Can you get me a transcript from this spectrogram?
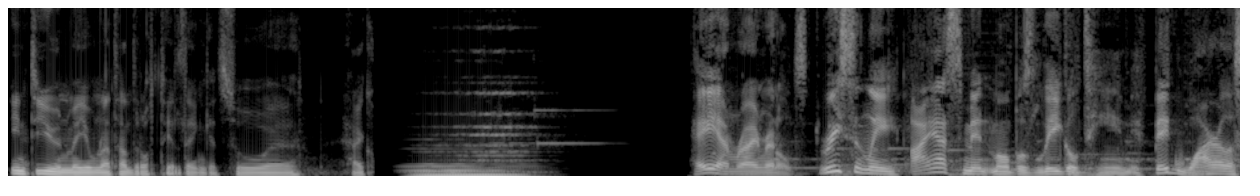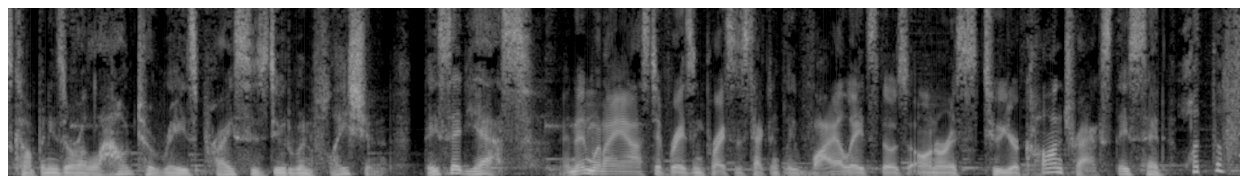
intervjun med Jonathan Drott helt enkelt. Så eh, här Hej, jag Ryan Reynolds. Recently, I asked Mint Mobile's legal team if big wireless companies are allowed to raise prices due to inflation. They said yes. And then when I asked if raising prices technically violates those onerous two-year contracts, they said, "What the f***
